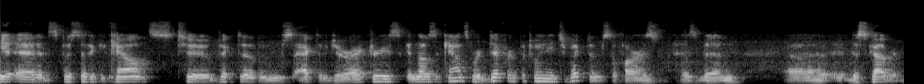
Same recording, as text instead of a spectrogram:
It added specific accounts to victims' active directories, and those accounts were different between each victim so far as has been uh, discovered.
